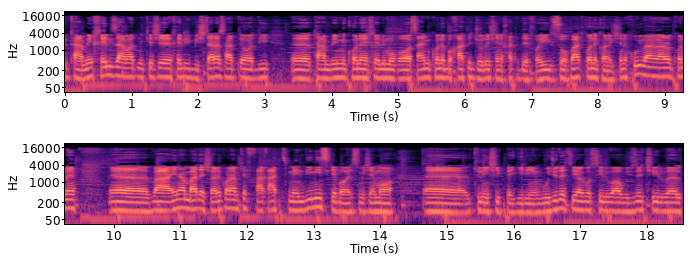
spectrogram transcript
تو تمرین خیلی زحمت می‌کشه خیلی بیشتر از حد عادی تمرین می‌کنه خیلی موقع سعی می‌کنه با خط جلوش یعنی خط دفاعی صحبت کنه connection خوبی برقرار کنه. و اینم باید اشاره کنم که فقط مندی نیست که باعث میشه ما clean sheet بگیریم. وجود تییاگو سیلوا وجود چیلول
